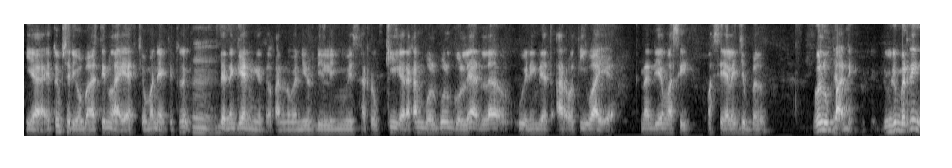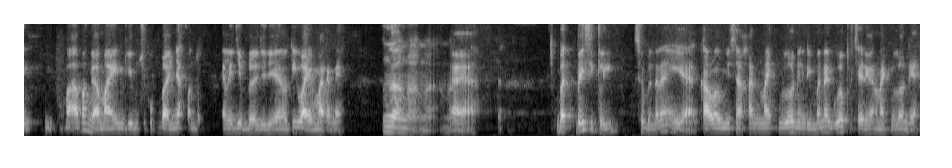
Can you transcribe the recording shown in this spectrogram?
ya itu bisa diobatin lah ya cuman ya gitu Hmm. then again gitu kan when you're dealing with rookie karena kan bol-bol golnya adalah winning that ROTY ya karena dia masih masih eligible gue lupa deh Jadi berarti apa nggak main game cukup banyak untuk eligible jadi ROTY kemarin ya enggak enggak enggak, enggak. Nah, ya. But basically sebenarnya ya kalau misalkan Mike Malone yang di mana gue percaya dengan Mike Malone ya.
